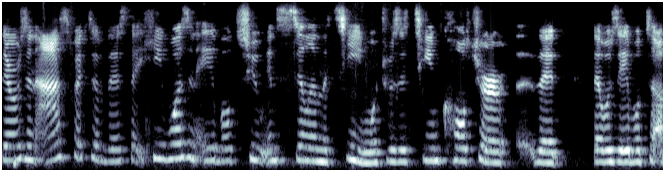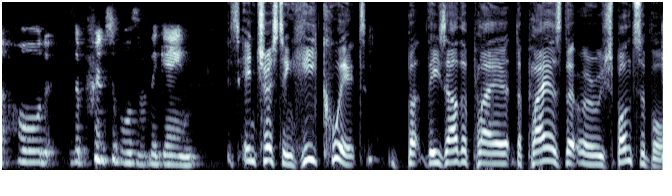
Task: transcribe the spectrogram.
there was an aspect of this that he wasn't able to instill in the team, which was a team culture that that was able to uphold the principles of the game it's interesting. He quit, but these other player, the players that were responsible,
